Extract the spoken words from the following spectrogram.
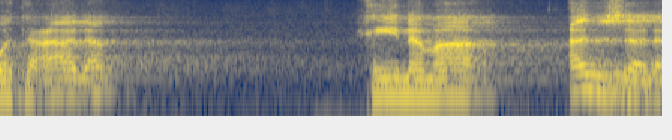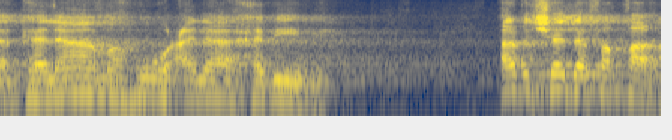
وتعالى حينما انزل كلامه على حبيبه ارشد فقال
